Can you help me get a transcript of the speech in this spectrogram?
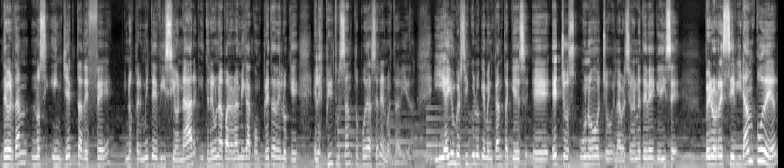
de verdad nos inyecta de fe y nos permite visionar y tener una panorámica completa de lo que el Espíritu Santo puede hacer en nuestra vida. Y hay un versículo que me encanta que es eh, Hechos 1.8 en la versión NTV que dice, pero recibirán poder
